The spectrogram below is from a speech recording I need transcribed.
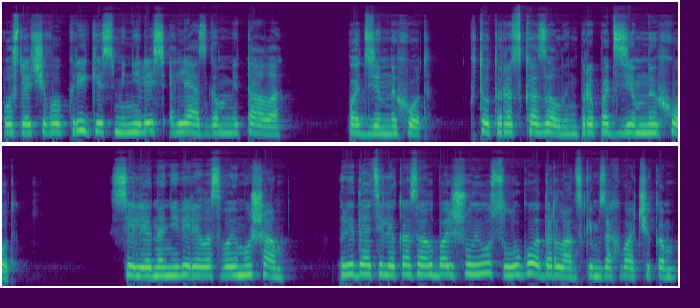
после чего крики сменились лязгом металла. «Подземный ход. Кто-то рассказал им про подземный ход», Селена не верила своим ушам. Предатель оказал большую услугу адерландским захватчикам.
